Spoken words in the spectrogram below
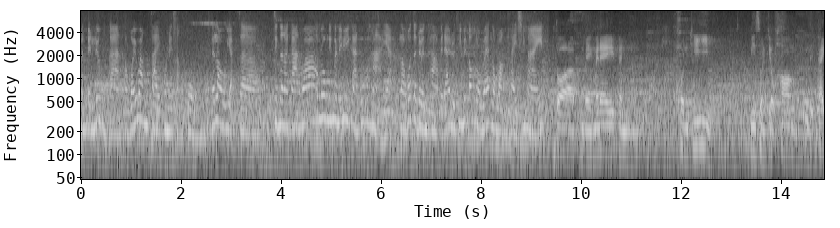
มันเป็นเรื่องของการไว้วางใจคนในสังคม และเราอยากจะจินตนาการว่าถ้าโลกนี้มันไม่มีการอุ้มหายอะเราก็จะเดินทางไปได้โดยที่ไม่ต้องระแวดระวังใครใช่ไหม ตัวผมเองไม่ได้เป็นคนที่มีส่วนเกี่ยวข้องหรือใกล้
